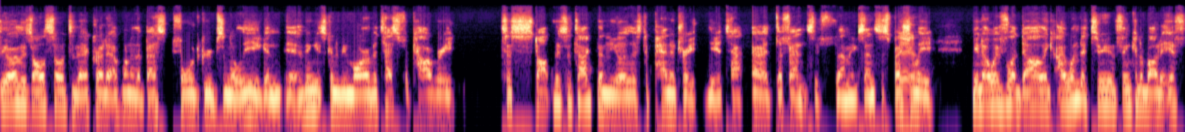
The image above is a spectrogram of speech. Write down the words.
the Oilers also, to their credit, have one of the best forward groups in the league, and I think it's going to be more of a test for Calgary to stop this attack than the Oilers to penetrate the attack uh, defense, if that makes sense. Especially, you know, with Vladar. Like, I wonder too, thinking about it, if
